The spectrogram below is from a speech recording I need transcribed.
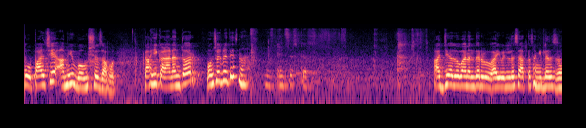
गोपाळचे आम्ही वंशज आहोत. काही काळानंतर वंशज मिळतेच ना? आजी आजोबानंतर आई वडील जसं आत्ता सांगितलं तसं.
